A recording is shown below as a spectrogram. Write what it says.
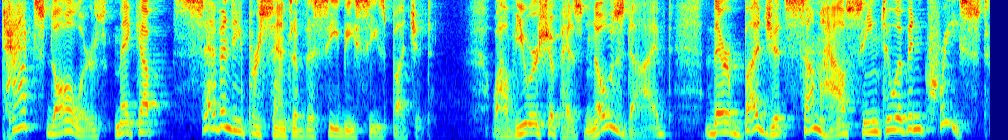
tax dollars make up 70% of the CBC's budget. While viewership has nosedived, their budgets somehow seem to have increased.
